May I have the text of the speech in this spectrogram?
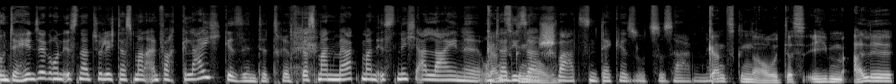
Und der Hintergrund ist natürlich, dass man einfach Gleichgesinnte trifft, dass man merkt, man ist nicht alleine Ganz unter dieser genau. schwarzen Decke sozusagen. Ne? Ganz genau, dass eben alle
